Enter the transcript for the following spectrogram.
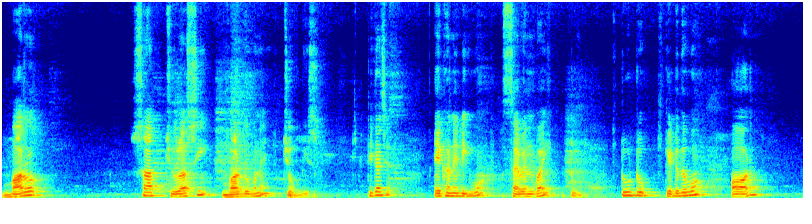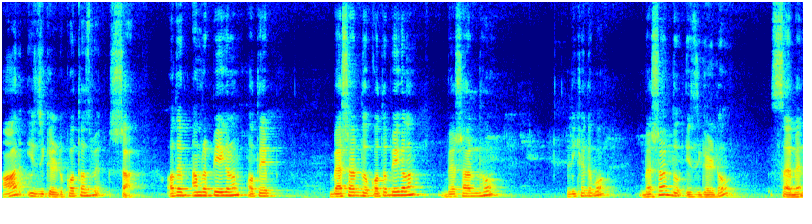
বারো, সাত, চুরাশি, বারো দুগুণে চব্বিশ। ঠিক আছে? এখানে লিখব seven by two two two কেটে দেবো অর আর ইজিক্যাল টু কত আসবে? সাত। অতএব আমরা পেয়ে গেলাম, অতএব ব্যাসার্ধ কত পেয়ে গেলাম? ব্যাসার্ধ লিখে দেব, ব্যাসার্ধ ইজিক্যাল টু সেভেন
